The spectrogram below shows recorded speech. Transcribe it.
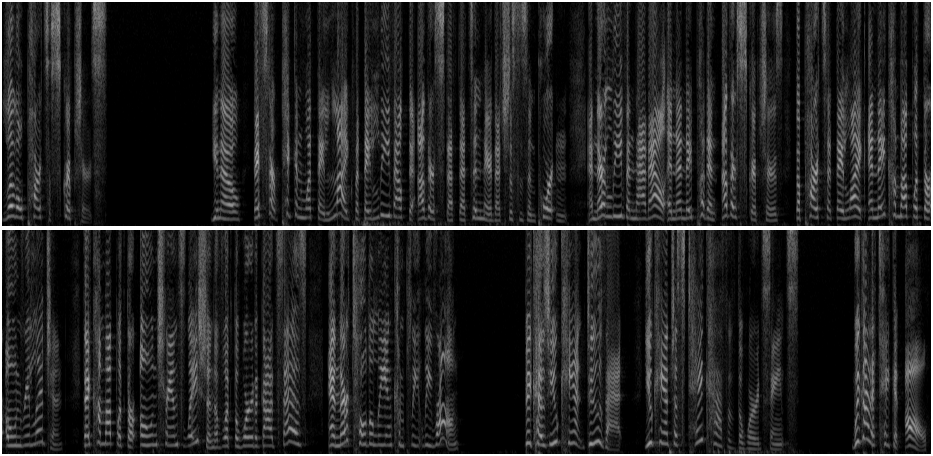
little parts of scriptures. You know, they start picking what they like, but they leave out the other stuff that's in there that's just as important. And they're leaving that out. And then they put in other scriptures the parts that they like, and they come up with their own religion. They come up with their own translation of what the Word of God says, and they're totally and completely wrong. Because you can't do that. You can't just take half of the Word, saints. We got to take it all.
